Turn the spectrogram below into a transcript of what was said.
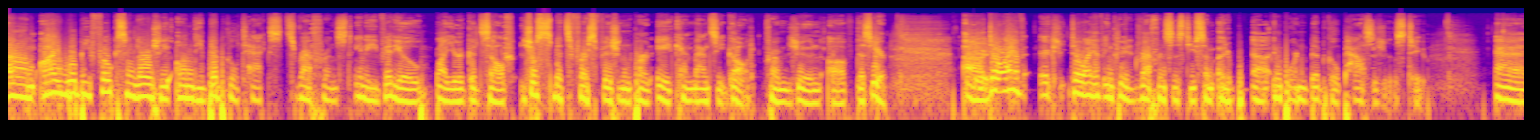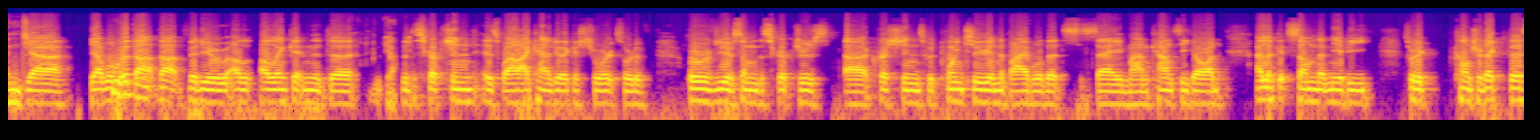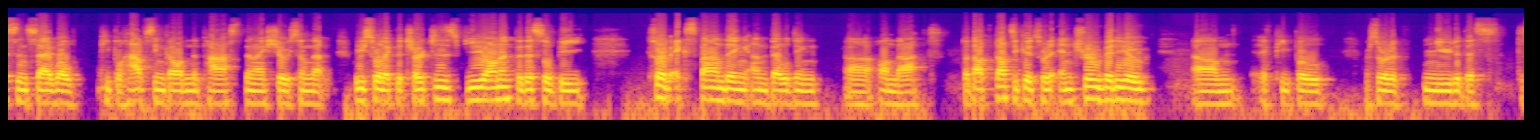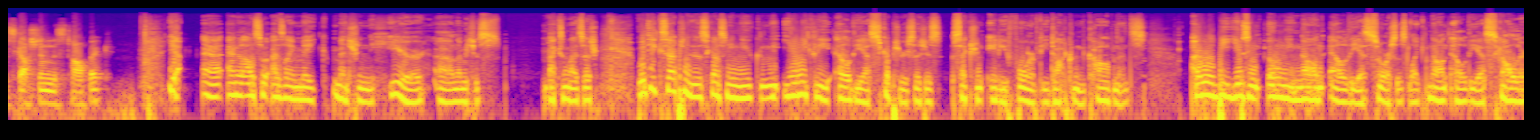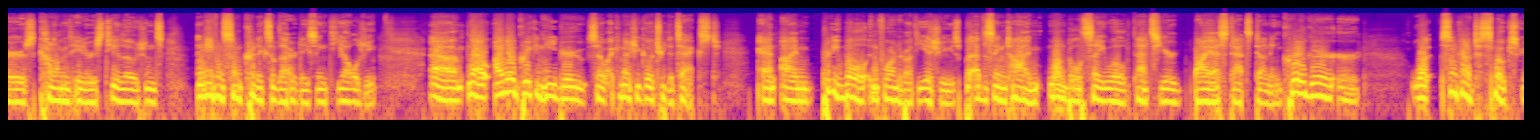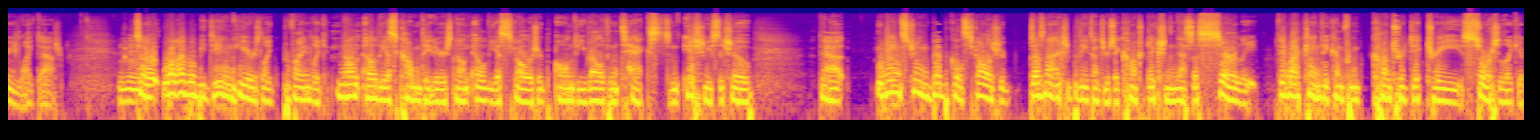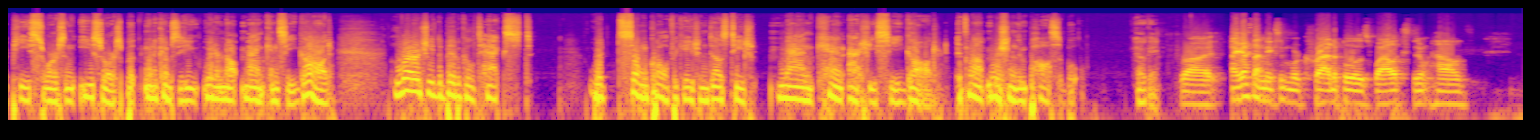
um, I will be focusing largely on the biblical texts referenced in a video by your good self, Joseph Smith's First Vision, Part 8, Can Man See God, from June of this year. Uh, though I have actually, though I have included references to some other uh, important biblical passages too. And Yeah, yeah. Well, with that that video, I'll I'll link it in the the, Yeah. the description as well. I kind of do like a short sort of overview of some of the scriptures uh, Christians would point to in the Bible that say man can't see God. I look at some that maybe sort of contradict this and say, well, people have seen God in the past. Then I show some that we sort of like the church's view on it, but this will be sort of expanding and building uh, on that. But that that's a good sort of intro video um, if people are sort of new to this discussion, this topic. Yeah, uh, and also as I make mention here, uh, let me just maximize it. With the exception of discussing uniquely LDS scriptures such as Section 84 of the Doctrine and Covenants, I will be using only non-LDS sources like non-LDS scholars, commentators, theologians, and even some critics of Latter-day Saint theology. Um, now, I know Greek and Hebrew, so I can actually go through the text, and I'm pretty well informed about the issues. But at the same time, one will say, "Well, that's your bias. That's Dunning-Kruger, or what some kind of smokescreen like that. So what I will be doing here is like providing like non-LDS commentators, non-LDS scholarship on the relevant texts and issues to show that mainstream biblical scholarship does not actually believe that there's a contradiction necessarily. They might claim they come from contradictory sources like a P source and E source, but when it comes to whether or not man can see God, largely the biblical text with some qualification does teach man can actually see God. It's not mission impossible. Okay. Right. I guess that makes it more credible as well because they don't have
